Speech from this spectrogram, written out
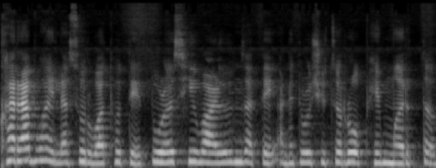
खराब व्हायला सुरुवात होते. तुळस ही वाळून जाते आणि तुळशीचं रोप हे मरतं.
